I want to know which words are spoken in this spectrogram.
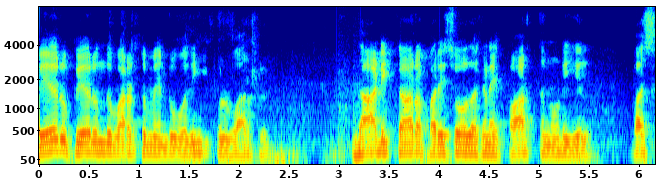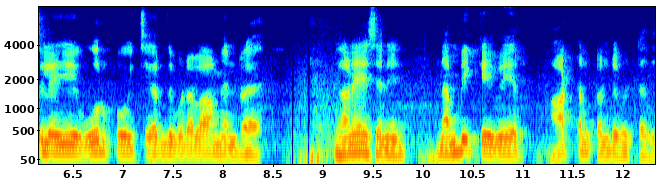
வேறு பேருந்து வரட்டும் என்று ஒதுங்கிக் கொள்வார்கள். தாடிக்கார பரிசோதகனை பார்த்த நொடியில் பஸ்ஸிலேயே ஊர் போய் சேர்ந்து விடலாம் என்ற கணேசனின் நம்பிக்கை வேர் ஆட்டம் கண்டுவிட்டது.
